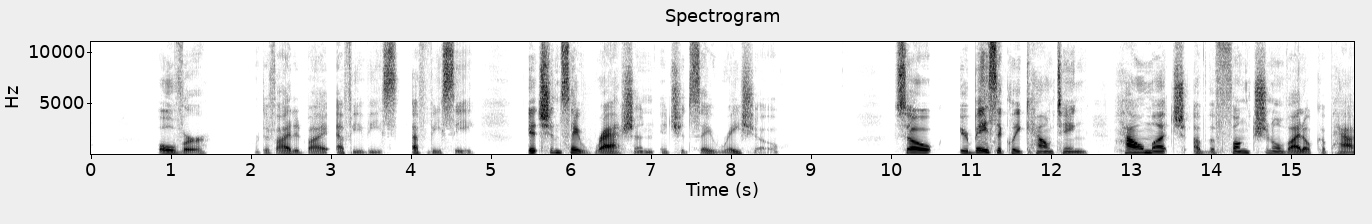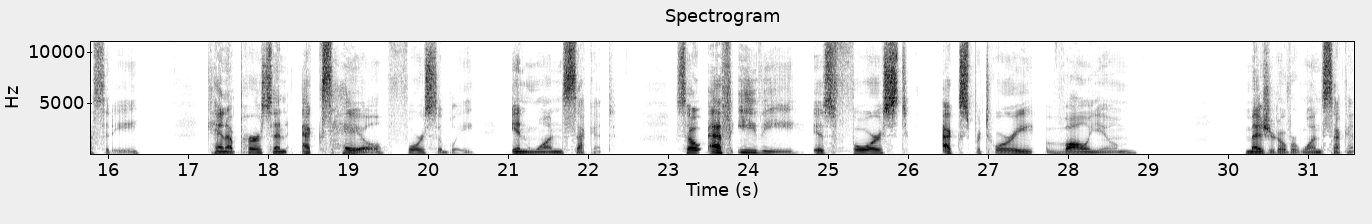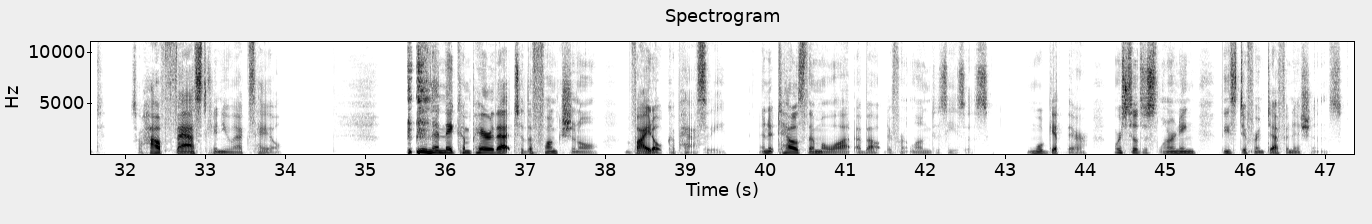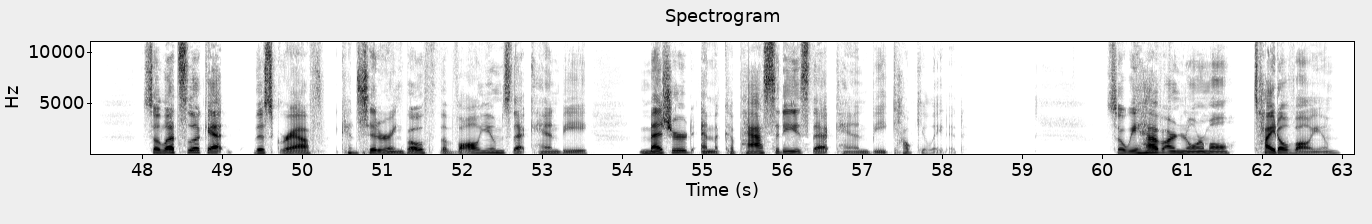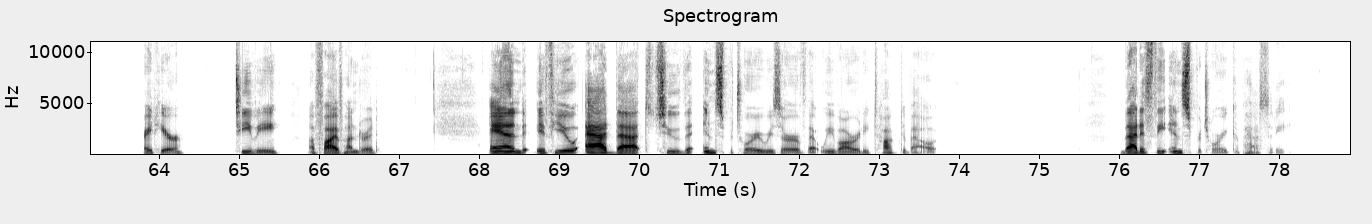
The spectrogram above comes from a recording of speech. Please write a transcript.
over or divided by FEV, FVC. It shouldn't say ration, it should say ratio. So you're basically counting how much of the functional vital capacity can a person exhale forcibly in one second. So FEV is forced expiratory volume measured over one second. So how fast can you exhale? and they compare that to the functional vital capacity. And it tells them a lot about different lung diseases. We'll get there. We're still just learning these different definitions. So let's look at this graph considering both the volumes that can be measured and the capacities that can be calculated. So we have our normal tidal volume right here, TV of 500. And if you add that to the inspiratory reserve that we've already talked about, that is the inspiratory capacity.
